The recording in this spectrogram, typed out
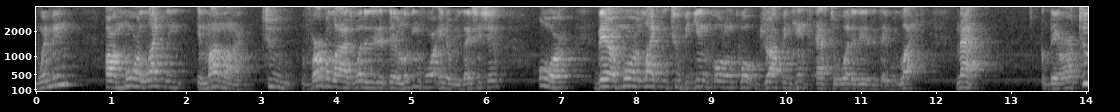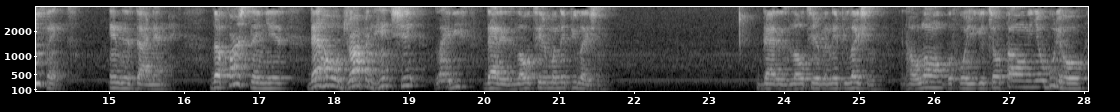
women are more likely, in my mind, to verbalize what it is they're looking for in a relationship, or they are more likely to begin, quote unquote, dropping hints as to what it is that they would like. Now, there are two things in this dynamic. The first thing is that whole dropping hint shit, ladies, that is low tier manipulation. That is low tier manipulation. And hold on, before you get your thong in your booty hole,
